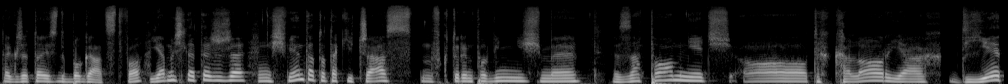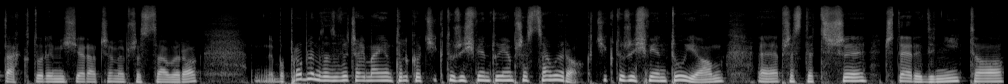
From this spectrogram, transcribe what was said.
także to jest bogactwo. Ja myślę też, że święta to taki czas, w którym powinniśmy zapomnieć o tych kaloriach, dietach, którymi się raczymy przez cały rok, bo problem zazwyczaj mają tylko ci, którzy świętują przez cały rok. Ci, którzy świętują e, przez te 3-4 dni, to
